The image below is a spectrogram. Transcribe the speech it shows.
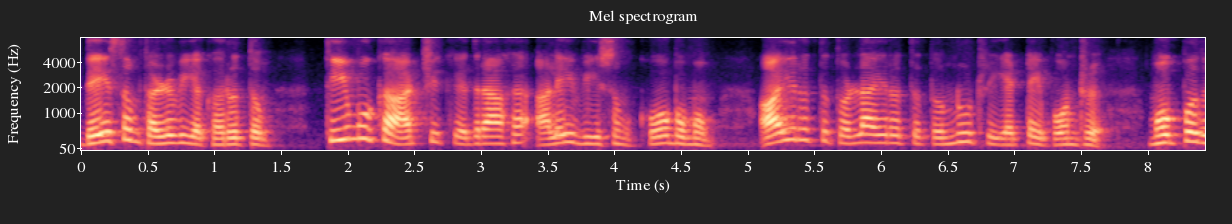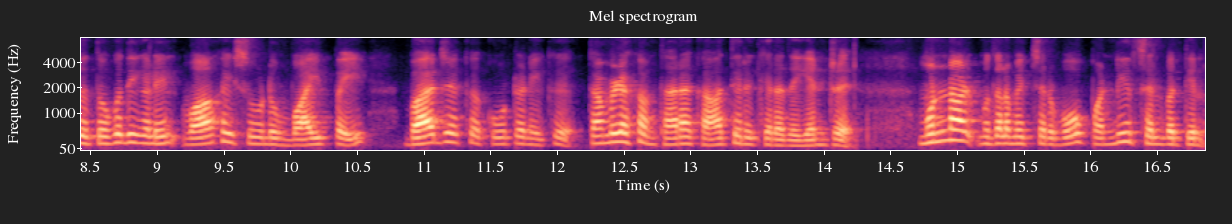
தேசம் தழுவிய கருத்தும் திமுக ஆட்சிக்கு எதிராக அலை வீசும் கோபமும் ஆயிரத்து தொள்ளாயிரத்து தொன்னூற்றி எட்டை போன்று முப்பது தொகுதிகளில் வாகை சூடும் வாய்ப்பை பாஜக கூட்டணிக்கு தமிழகம் தர காத்திருக்கிறது என்று முன்னாள் முதலமைச்சர் ஓ பன்னீர்செல்வத்தின்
